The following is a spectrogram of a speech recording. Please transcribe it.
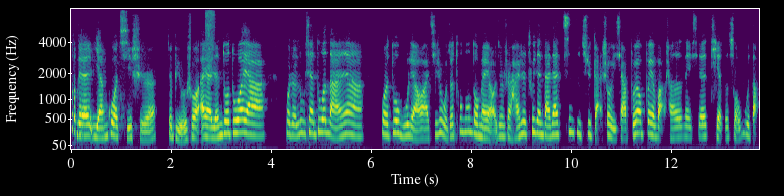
特别言过其实，就比如说，哎呀，人多多呀，或者路线多难呀，或者多无聊啊，其实我觉得通通都没有，就是还是推荐大家亲自去感受一下，不要被网上的那些帖子所误导。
